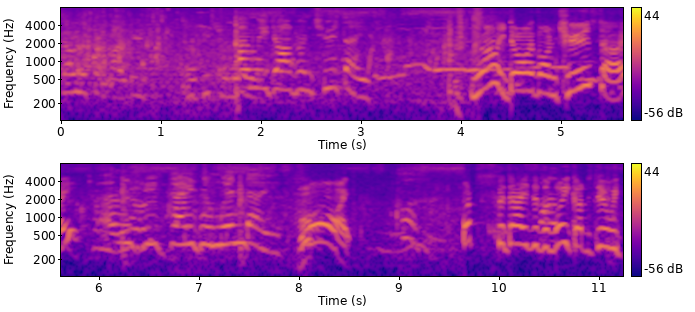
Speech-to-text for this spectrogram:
Go look at like this. And pick your little- Only drive on Tuesdays. You only dive on Tuesday. Only Tuesdays and Wednesdays. Why? What's the days of the week got to do with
